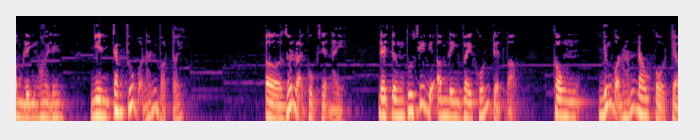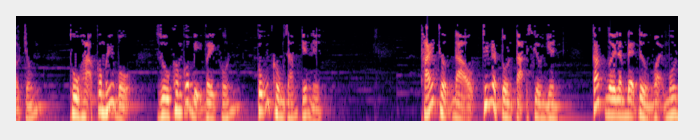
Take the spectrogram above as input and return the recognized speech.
âm linh ngoi lên, Nhìn chăm chú bọn hắn vào tới. Ở dưới loại cục diện này, Để từng tu sĩ bị âm linh vây khốn tuyệt vọng, Không những bọn hắn đau khổ trèo trống Thù hạ có mấy bộ, Dù không có bị vây khốn, Cũng không dám tiến lên. Thái thượng đạo chính là tồn tại siêu nhiên các người làm đệ tử ngoại môn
